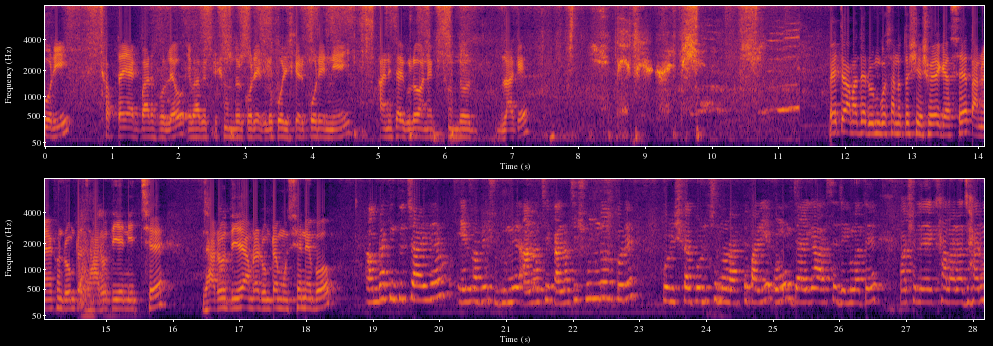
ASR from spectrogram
করি, সপ্তাহে একবার হলেও এভাবে একটু সুন্দর করে এগুলো পরিষ্কার করে নেই ফার্নিচারগুলো অনেক সুন্দর লাগে। এই তো আমাদের রুম গোছানো তো শেষ হয়ে গেছে, তানু এখন রুমটা ঝাড়ু দিয়ে নিচ্ছে। ঝাড়ু দিয়ে আমরা রুমটা মুছে নেব। আমরা কিন্তু চাইলেও এভাবে রুমের আনাচে কানাচে সুন্দর করে পরিষ্কার পরিচ্ছন্ন রাখতে পারি। অনেক জায়গা আছে যেগুলোতে আসলে খালারা ঝাড়ু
